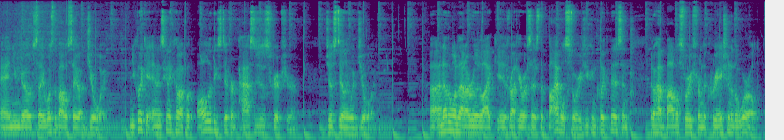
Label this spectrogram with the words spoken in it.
And you can go say, what does the Bible say about joy? And you click it and it's gonna come up with all of these different passages of scripture just dealing with joy. Uh, another one that I really like is right here where it says the Bible stories. You can click this and it'll have Bible stories from the creation of the world,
